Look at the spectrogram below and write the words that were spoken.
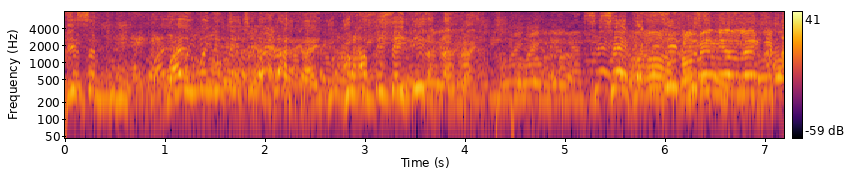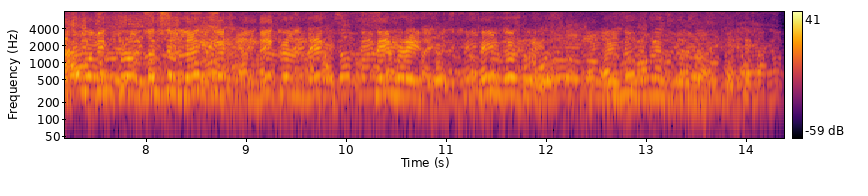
Listen to me. Why when you mention a black guy, you have to say this black guy? Say, but Romanian language, I speak from Latin language and Negro and Negro, same race, same good race. I know French very well.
